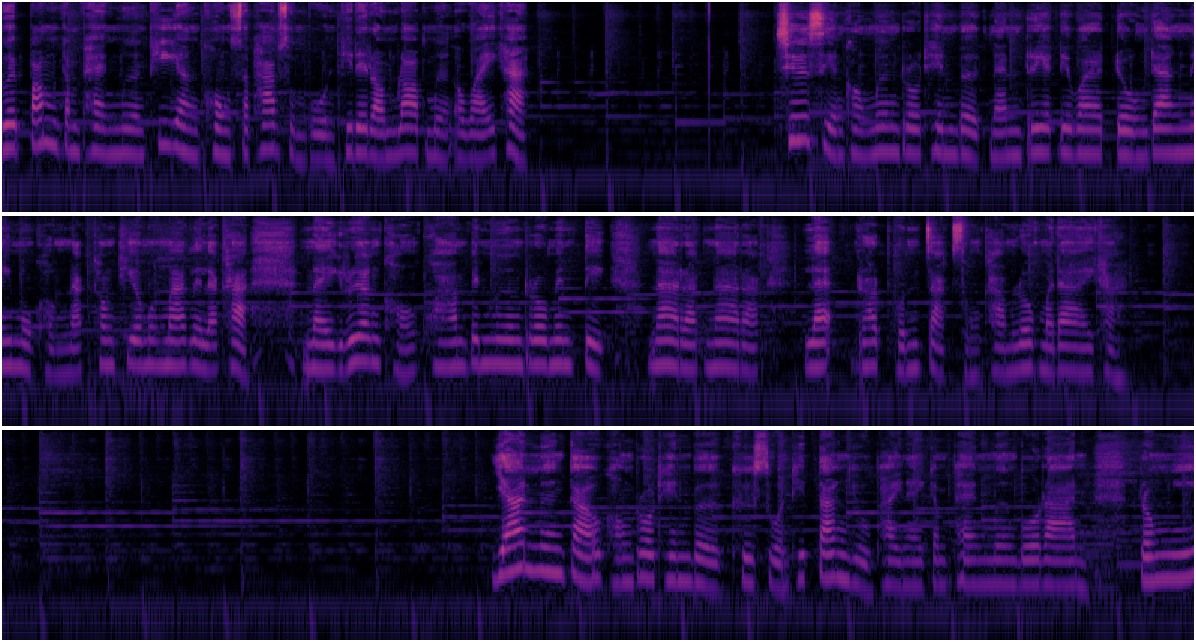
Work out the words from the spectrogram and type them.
ด้วยป้อมกำแพงเมืองที่ยังคงสภาพสมบูรณ์ที่ได้ล้อมรอบเมืองเอาไว้ค่ะ ชื่อเสียงของเมืองโรเทนเบิร์กนั้นเรียกได้ว่าโด่งดังในหมู่ของนักท่องเที่ยวมากๆเลยล่ะค่ะ ในเรื่องของความเป็นเมืองโรแมนติก น่ารักน่ารัก และรอดพ้นจากสงครามโลกมาได้ค่ะย่านเมืองเก่าของโรเทนเบิร์กคือส่วนที่ตั้งอยู่ภายในกำแพงเมืองโบราณ ตรงนี้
